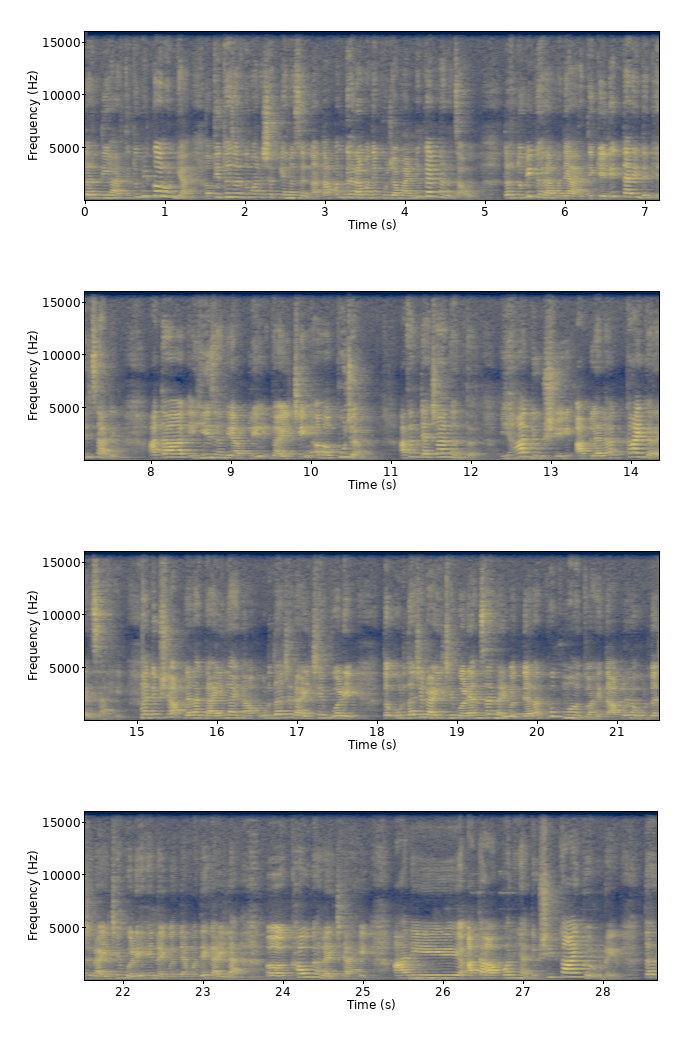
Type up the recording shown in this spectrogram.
तर ती आरती तुम्ही करून घ्या. तिथं जर तुम्हाला शक्य नसेल ना तर आपण घरामध्ये पूजा मांडणी करणारच आहोत. तर तुम्ही घरामध्ये आरती केली तरी देखील चालेल. आता ही झाली आपली गाईची पूजा. आता त्याच्यानंतर ह्या दिवशी आपल्याला काय करायचं आहे? ह्या दिवशी आपल्याला गाईला आहे ना उडदाच्या डाळीचे वडे तर उडदाच्या डाळीचे वड्यांचा नैवेद्याला खूप महत्त्व आहे तर आपल्याला उडदाच्या डाळीचे वडे हे नैवेद्यामध्ये गाईला खाऊ घालायचे आहे. आणि आता आपण ह्या दिवशी काय करू नये? तर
